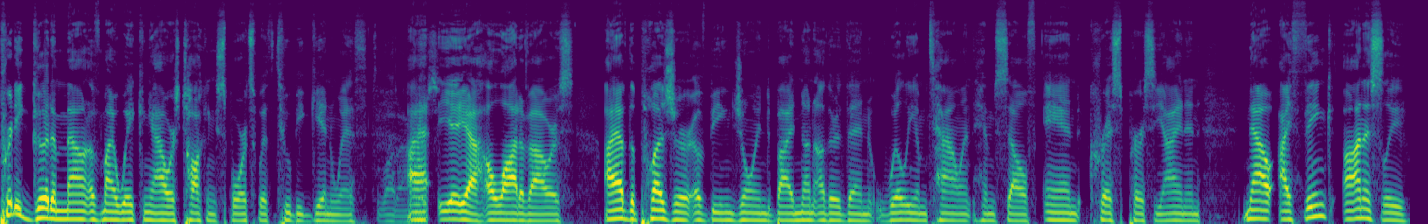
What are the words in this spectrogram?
pretty good amount of my waking hours talking sports with to begin with. a lot of I- hours. yeah, yeah, a lot of hours. I have the pleasure of being joined by none other than William Tallant himself and Kris Pursianen. Now, I think honestly,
